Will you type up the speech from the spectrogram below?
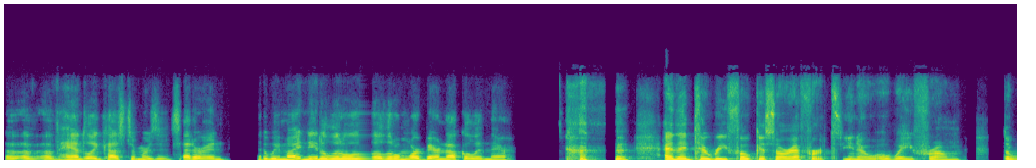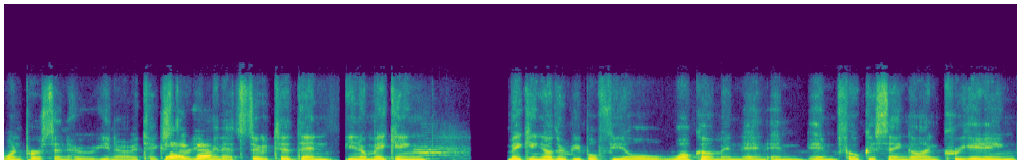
of, of handling customers, et cetera, and that we might need a little a little more bare knuckle in there. and then to refocus our efforts you know away from the one person who you know it takes Yeah, 30 exactly. minutes to to then you know making making other people feel welcome and and and and focusing on creating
